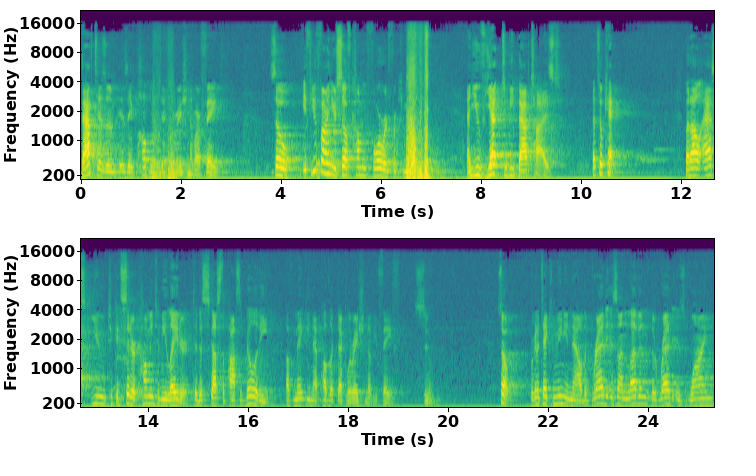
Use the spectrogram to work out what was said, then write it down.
Baptism is a public declaration of our faith. So, if you find yourself coming forward for communion and you've yet to be baptized, that's okay. But I'll ask you to consider coming to me later to discuss the possibility of making that public declaration of your faith soon. So, we're going to take communion now. The bread is unleavened, the red is wine,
